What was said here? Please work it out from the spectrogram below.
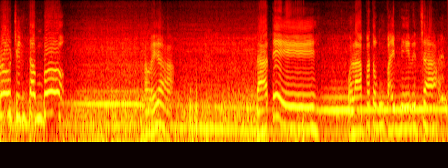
Approaching Tambo. O kaya, dati wala pa tong 5 minutes sa eh.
